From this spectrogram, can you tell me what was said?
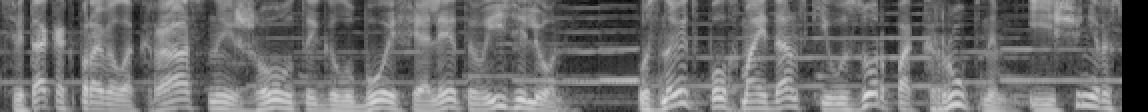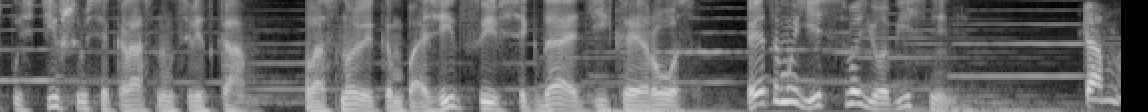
Цвета, как правило, красный, желтый, голубой, фиолетовый и зеленый. Узнают полхмайданский узор по крупным и еще не распустившимся красным цветкам – в основе композиции всегда дикая роза. Этому есть свое объяснение. Там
